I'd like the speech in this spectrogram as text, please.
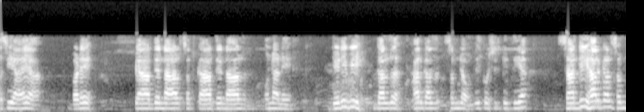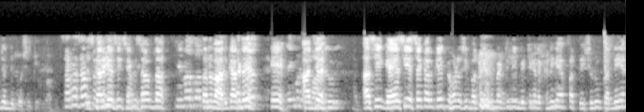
ਅਸੀਂ ਆਏ ਆ ਬੜੇ ਪਿਆਰ ਦੇ ਨਾਲ ਸਤਿਕਾਰ ਦੇ ਨਾਲ ਉਹਨਾਂ ਨੇ ਜਿਹੜੀ ਵੀ ਗੱਲ ਹਰ ਗੱਲ ਸਮਝਾਉਣ ਦੀ ਕੋਸ਼ਿਸ਼ ਕੀਤੀ ਆ ਸਾਡੀ ਹਰ ਗੱਲ ਸਮਝਣ ਦੀ ਕੋਸ਼ਿਸ਼ ਕੀਤੀ ਸਰਨਾ ਸਾਹਿਬ ਇਸ ਕਰਕੇ ਅਸੀਂ ਸਿੰਘ ਸਾਹਿਬ ਦਾ ਧੰਨਵਾਦ ਕਰਦੇ ਹਾਂ ਕਿ ਅੱਜ ਅਸੀਂ ਗਏ ਸੀ ਇਸੇ ਕਰਕੇ ਕਿ ਹੁਣ ਅਸੀਂ ਵਰਕਿੰਗ ਕਮੇਟੀ ਦੀ ਮੀਟਿੰਗ ਰੱਖਣੀ ਹੈ ਭਰਤੀ ਸ਼ੁਰੂ ਕਰਨੀ ਹੈ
